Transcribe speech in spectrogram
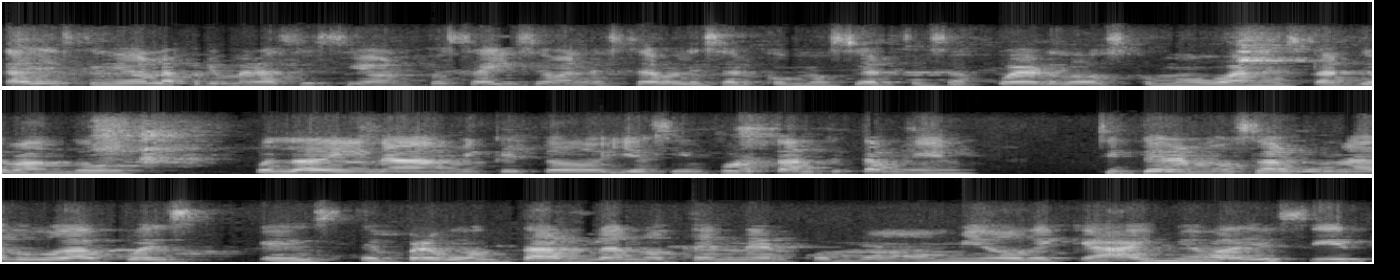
hayas tenido la primera sesión, pues ahí se van a establecer como ciertos acuerdos, cómo van a estar llevando pues la dinámica y todo. Y es importante también, si tenemos alguna duda, pues este, preguntarla, no tener como miedo de que, ay, me va a decir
